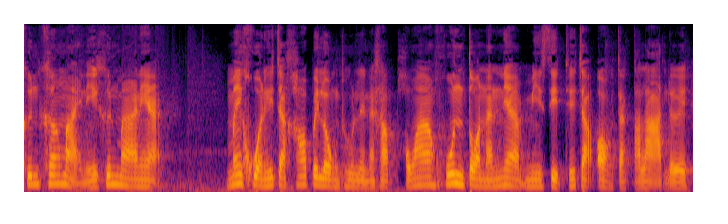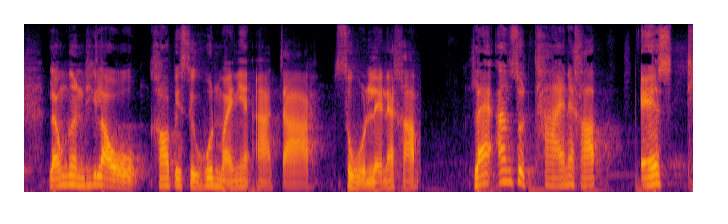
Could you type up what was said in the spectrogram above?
ขึ้นเครื่องหมายนี้ขึ้นมาเนี่ยไม่ควรที่จะเข้าไปลงทุนเลยนะครับ เพราะว่าหุ้นตัวนั้นเนี่ยมีสิทธิ์ที่จะออกจากตลาดเลย แล้วเงินที่เราเข้าไปซื้อหุ้นไว้เนี่ยอาจจะศูนย์เลยนะครับ และอันสุดท้ายนะครับ ST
